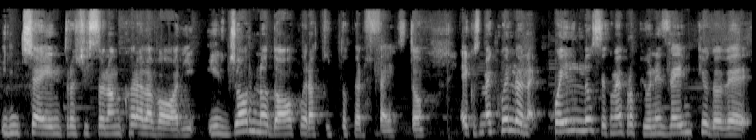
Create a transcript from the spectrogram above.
in centro ci sono ancora lavori, il giorno dopo era tutto perfetto. Ecco, secondo me quello, quello secondo me è proprio un esempio dove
